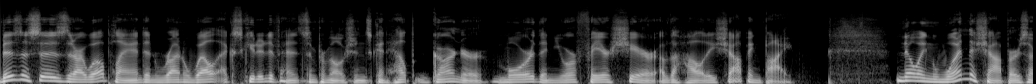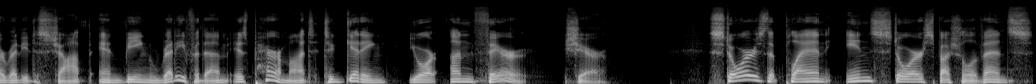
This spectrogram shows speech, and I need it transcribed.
Businesses that are well planned and run well executed events and promotions can help garner more than your fair share of the holiday shopping pie. Knowing when the shoppers are ready to shop and being ready for them is paramount to getting your unfair share. Stores that plan in store special events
